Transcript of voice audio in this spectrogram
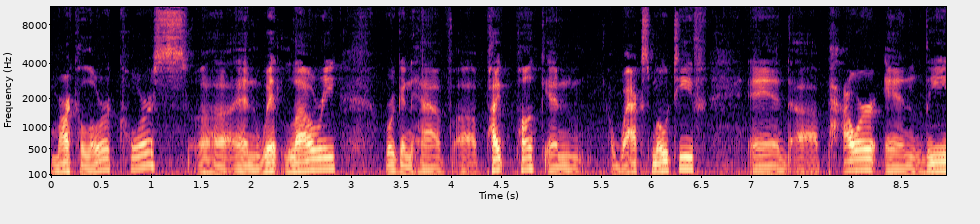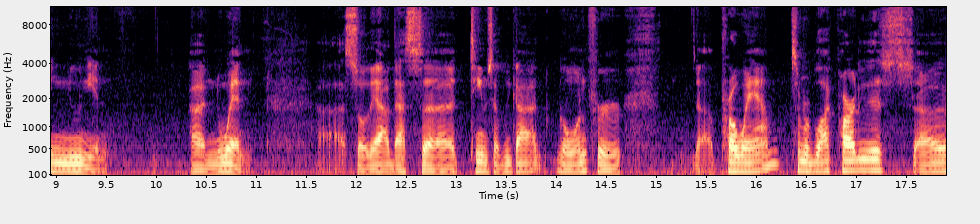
Mark Aloricors uh, and Whit Lowry. We're going to have uh, Pipe Punk and Wax Motif, and uh, Power and Lee Nguyen. Uh, Nguyen. Uh, so yeah, that's teams that we got going for uh, Pro Am Summer Block Party this uh,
